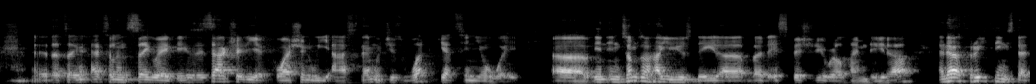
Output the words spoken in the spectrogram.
that's an excellent segue because it's actually a question we ask them, which is what gets in your way uh, in in terms of how you use data, but especially real time data. And there are three things that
